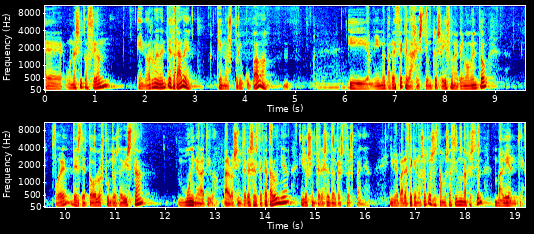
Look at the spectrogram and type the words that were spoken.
eh, una situación enormemente grave que nos preocupaba. Y a mí me parece que la gestión que se hizo en aquel momento fue, desde todos los puntos de vista, muy negativa para los intereses de Cataluña y los intereses del resto de España. Y me parece que nosotros estamos haciendo una gestión valiente.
